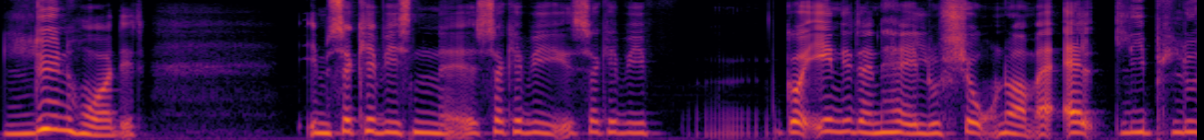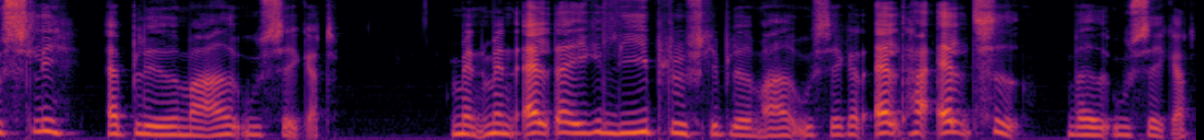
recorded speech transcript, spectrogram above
lynhurtigt, jamen så kan vi sådan, øh, så kan vi, så kan vi gå ind i den her illusion om, at alt lige pludselig er blevet meget usikkert. Men, men alt er ikke lige pludselig blevet meget usikkert. Alt har altid været usikkert.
